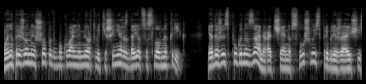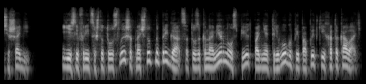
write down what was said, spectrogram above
Мой напряженный шепот в буквально мертвой тишине раздается словно крик. Я даже испуганно замер, отчаянно вслушиваясь в приближающиеся шаги. если фрицы что-то услышат, начнут напрягаться, то закономерно успеют поднять тревогу при попытке их атаковать,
